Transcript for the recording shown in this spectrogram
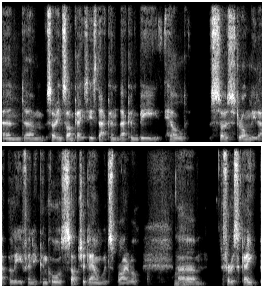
And um, so, in some cases, that can that can be held so strongly that belief, and it can cause such a downward spiral. Mm-hmm. Um, for escape,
